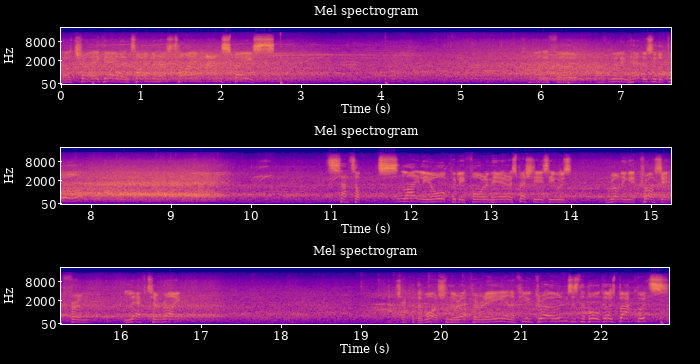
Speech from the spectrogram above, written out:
They'll try again, and Tymon has time and space. Cardiff have willing headers of the ball. Sat up slightly awkwardly for him here, especially as he was running across it from left to right. Check of the watch from the referee, and a few groans as the ball goes backwards.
